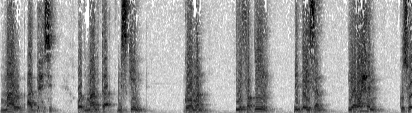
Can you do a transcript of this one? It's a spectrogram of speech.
maal aada bixisid ood maanta miskiin gooman iyo faqiir dhibaysan iyo raxim ku soo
